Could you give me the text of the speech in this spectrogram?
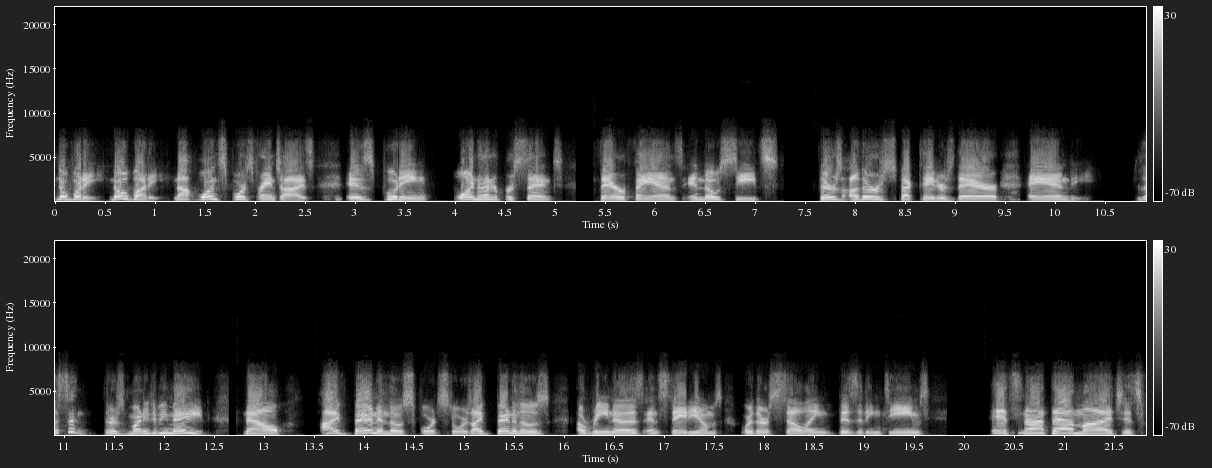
nobody, nobody, not one sports franchise is putting 100% their fans in those seats. There's other spectators there. And listen, there's money to be made. Now, I've been in those sports stores. I've been in those arenas and stadiums where they're selling visiting teams. It's not that much. It's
